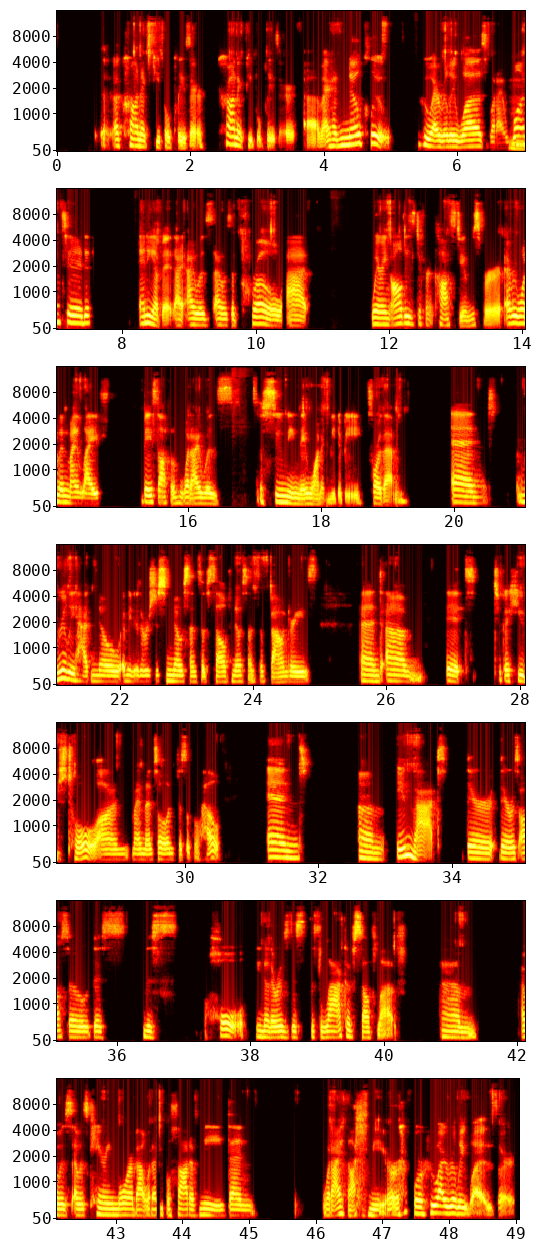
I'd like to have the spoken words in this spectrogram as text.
a chronic people pleaser. Chronic people pleaser. Um, I had no clue who I really was, what I mm. wanted, any of it. I, I was I was a pro at wearing all these different costumes for everyone in my life based off of what I was assuming they wanted me to be for them. And really had no, I mean, there was just no sense of self, no sense of boundaries. And um, it took a huge toll on my mental and physical health. And um, in that, there there was also this this hole. You know, there was this this lack of self love. Um, I was I was caring more about what other people thought of me than what I thought of me or or who I really was or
